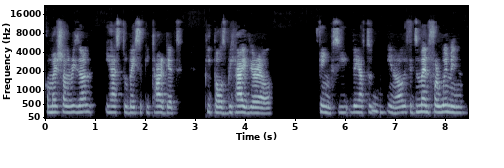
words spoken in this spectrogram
commercial reason, it has to basically target people's behavioral things. You, they have to, mm. you know, if it's meant for women,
